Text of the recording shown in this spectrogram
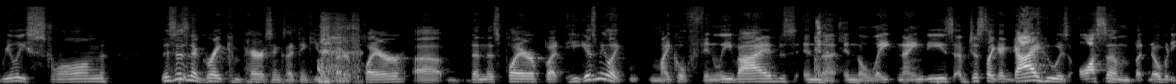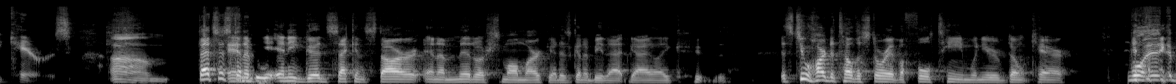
really strong. This isn't a great comparison because I think he's a better player uh, than this player, but he gives me like Michael Finley vibes in the in the late '90s of just like a guy who is awesome but nobody cares. Um, That's just going to be any good second star in a mid or small market is going to be that guy. Like it's too hard to tell the story of a full team when you don't care. well, it,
